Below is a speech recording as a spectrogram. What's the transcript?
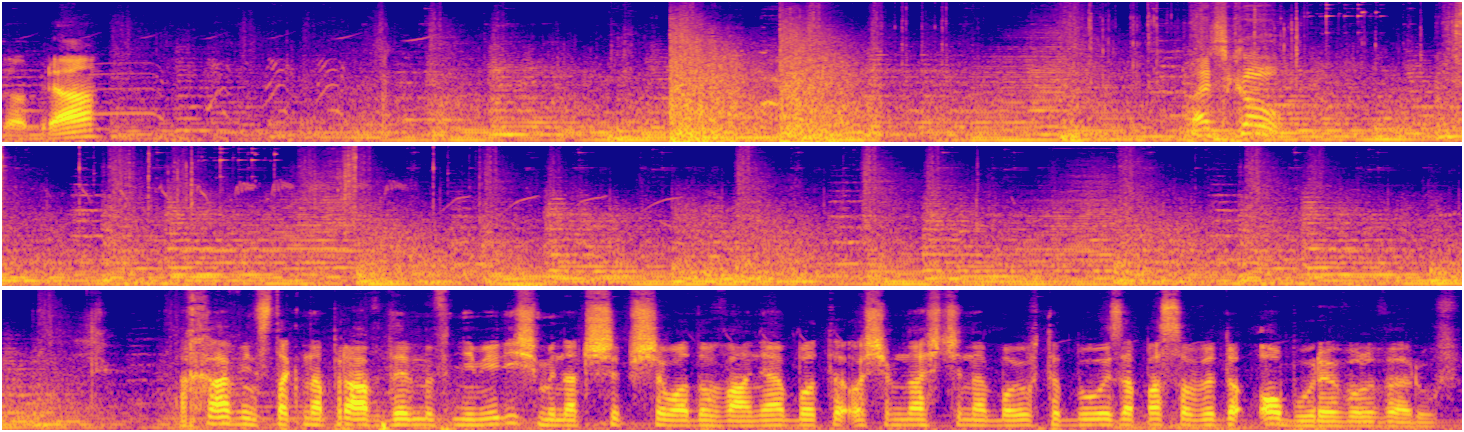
Dobra. Let's go. Aha, więc tak naprawdę my nie mieliśmy na trzy przeładowania, bo te 18 nabojów to były zapasowe do obu rewolwerów.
